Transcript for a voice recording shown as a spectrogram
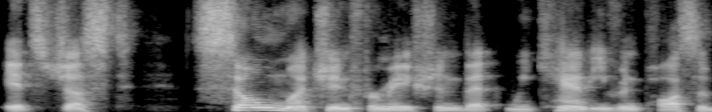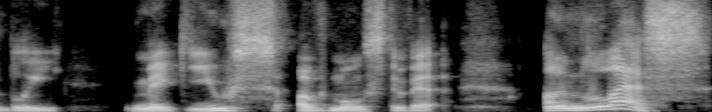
it's just so much information that we can't even possibly make use of most of it unless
